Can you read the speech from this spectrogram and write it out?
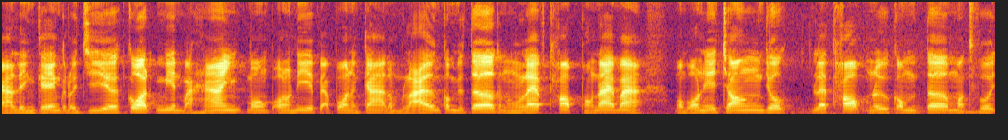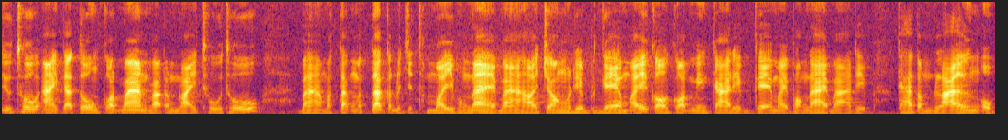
ការលេងហ្គេមក៏ដូចជាគាត់មានបង្ហាញបងប្អូនគ្នាពាក់ព័ន្ធនឹងការដំឡើងកុំព្យូទ័រក្នុង laptop ផងដែរបាទបងប្អូនគ្នាចង់យក laptop ឬកុំព្យូទ័រមកធ្វើ YouTube អាចតាក់ទងគាត់បាន បាទតម្លៃ22បាទមកទឹកមកទឹកក៏ដូចជាថ្មីផងដែរបាទហើយចង់រៀបហ្គេមអីក៏គាត់មានការរៀបហ្គេមអីផងដែរបាទរៀបការតម្លើងអុប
